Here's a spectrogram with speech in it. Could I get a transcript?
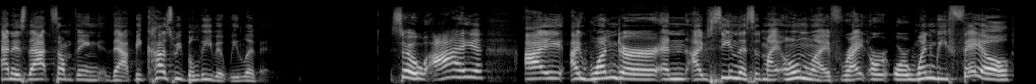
And is that something that because we believe it, we live it? So I I, I wonder, and I've seen this in my own life, right? Or, or when we fail,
